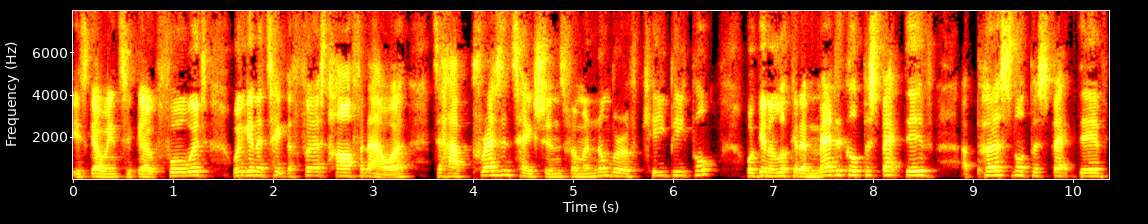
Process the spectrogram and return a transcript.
is going to go forward. We're going to take the first half an hour to have presentations from a number of key people. We're going to look at a medical perspective, a personal perspective,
